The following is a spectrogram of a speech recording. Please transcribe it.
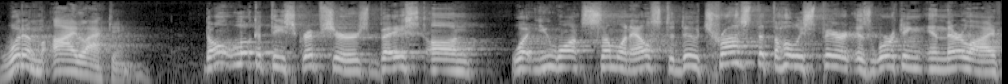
What am I lacking? Don't look at these scriptures based on what you want someone else to do. Trust that the Holy Spirit is working in their life.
